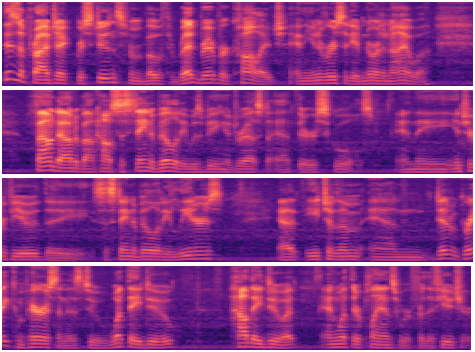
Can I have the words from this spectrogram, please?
This is a project where students from both red river college and the university of northern iowa found out about how sustainability was being addressed at their schools. And they interviewed the sustainability leaders at each of them and did a great comparison as to what they do how they do it, and what their plans were for the future.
